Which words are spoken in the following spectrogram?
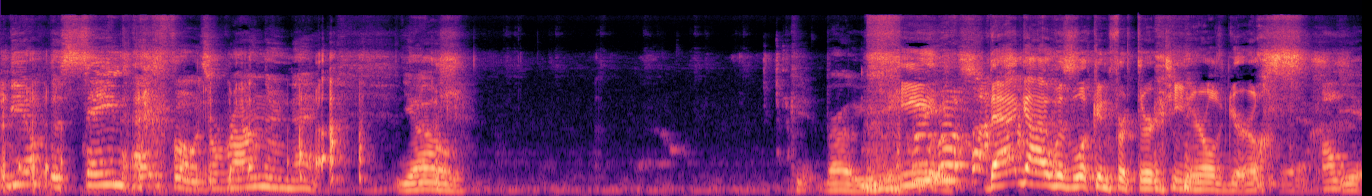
India with the same headphones around their neck. Yo. Bro, you. He, that guy was looking for 13 year old girls. Oh. Yeah.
